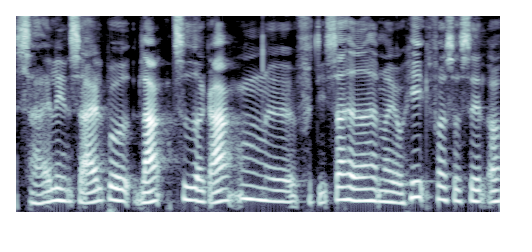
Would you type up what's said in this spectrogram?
sejle en sejlbåd lang tid ad gangen, øh, fordi så havde han mig jo helt for sig selv, og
